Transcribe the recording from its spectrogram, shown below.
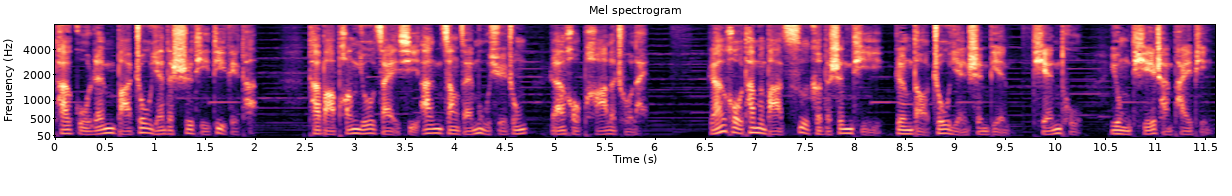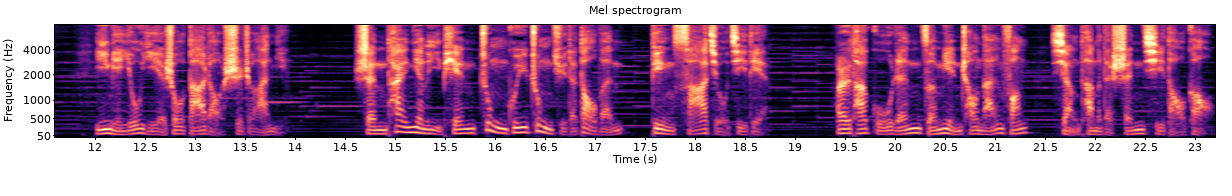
他古人把周岩的尸体递给他，他把朋友载系安葬在墓穴中，然后爬了出来。然后他们把刺客的身体扔到周岩身边，填土，用铁铲拍平。以免有野兽打扰逝者安宁，沈太念了一篇中规中矩的道文，并洒酒祭奠，而他古人则面朝南方向他们的神祇祷告。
